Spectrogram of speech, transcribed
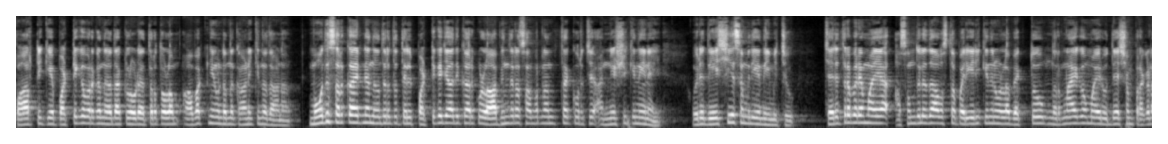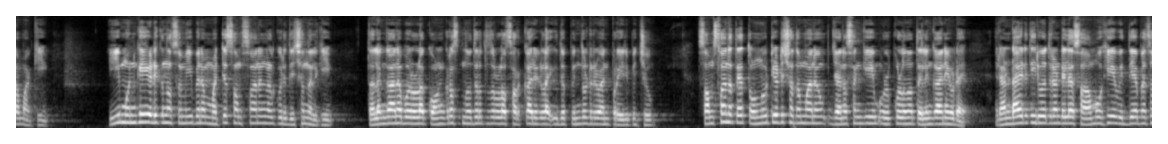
പാർട്ടിക്ക് പട്ടികവർഗ നേതാക്കളോട് എത്രത്തോളം അവജ്ഞയുണ്ടെന്ന് കാണിക്കുന്നതാണ്. മോദി സർക്കാരിന്റെ നേതൃത്വത്തിൽ പട്ടികജാതിക്കാർക്കുള്ള ആഭ്യന്തര സംവരണത്തെക്കുറിച്ച് അന്വേഷിക്കുന്നതിനായി ഒരു ദേശീയ സമിതിയെ നിയമിച്ചു. ചരിത്രപരമായ അസന്തുലിതാവസ്ഥ പരിഹരിക്കുന്നതിനുള്ള വ്യക്തവും നിർണായകവുമായ ഒരു ഉദ്ദേശം പ്രകടമാക്കി. ഈ മുൻകൈയെടുക്കുന്ന സമീപനം മറ്റ് സംസ്ഥാനങ്ങൾക്കൊരു ദിശ നൽകി. തെലങ്കാന പോലുള്ള കോൺഗ്രസ് നേതൃത്വത്തിലുള്ള സർക്കാരുകളെ ഇത് പിന്തുടരുവാൻ പ്രേരിപ്പിച്ചു. സംസ്ഥാനത്തെ തൊണ്ണൂറ്റിയെട്ട് ശതമാനവും ജനസംഖ്യയും ഉൾക്കൊള്ളുന്ന തെലങ്കാനയുടെ രണ്ടായിരത്തി ഇരുപത്തിരണ്ടിലെ സാമൂഹിക വിദ്യാഭ്യാസ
